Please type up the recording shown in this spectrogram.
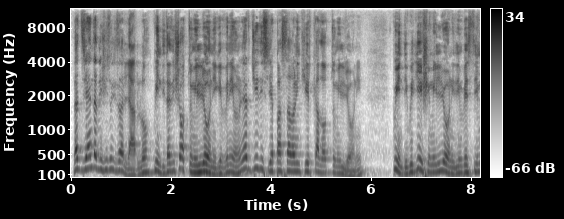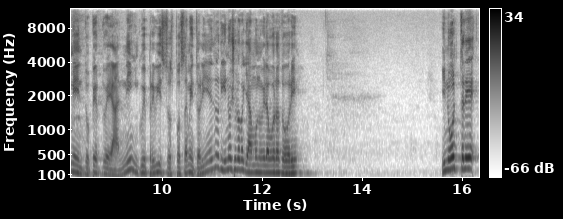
l'azienda ha deciso di tagliarlo, quindi da 18 milioni che venivano elargiti si è passato all'incirca ad 8 milioni. Quindi quei 10 milioni di investimento per due anni, in cui è previsto lo spostamento alla linea di Torino, ce lo paghiamo noi lavoratori. Inoltre,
